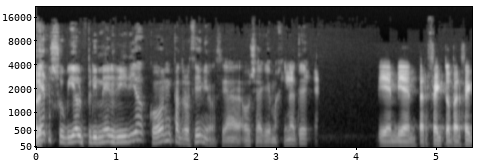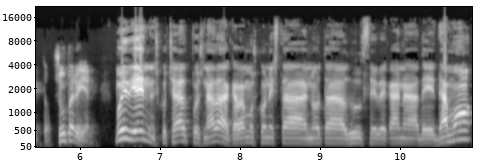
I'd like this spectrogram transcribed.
ayer subió el primer vídeo con patrocinio, o sea, o sea que imagínate. Bien, bien, perfecto, perfecto. Súper bien. Muy bien, escuchad, pues nada, acabamos con esta nota dulce vegana de Damo.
